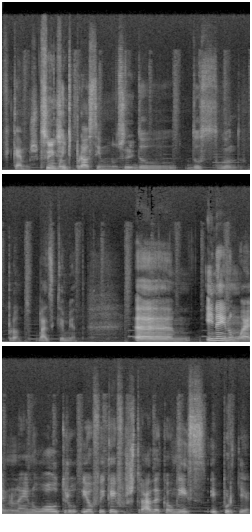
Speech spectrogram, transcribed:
Ficamos Sim, sim. muito próximos Sim. do, do segundo, pronto, basicamente. Ahm, e nem num ano, nem no outro, eu fiquei frustrada com isso. E porquê?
